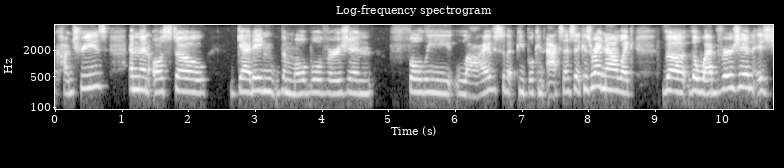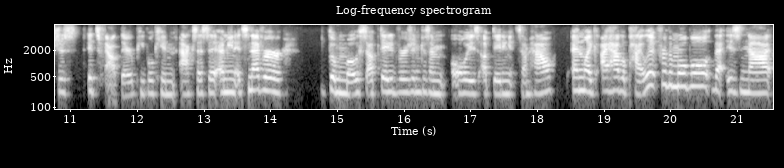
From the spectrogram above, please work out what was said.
countries and then also getting the mobile version fully live so that people can access it. Because right now like the the web version is just it's out there. People can access it. I mean it's never the most updated version because i'm always updating it somehow. And like i have a pilot for the mobile that is not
